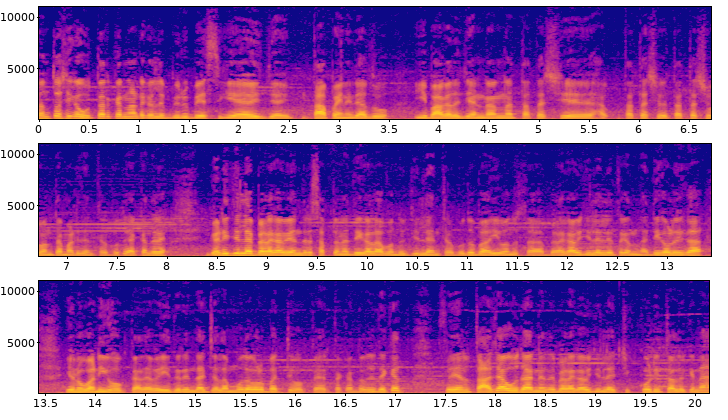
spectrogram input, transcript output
ಸಂತೋಷ್, ಈಗ ಉತ್ತರ ಕರ್ನಾಟಕದಲ್ಲಿ ಬಿರು ಬೇಸಿಗೆಯ ತಾಪ ಏನಿದೆ, ಅದು ಈ ಭಾಗದ ಜನರನ್ನು ತತಶಿ ತತಶಿ ತತಶುವಂತ ಮಾಡಿದೆ ಅಂತ ಹೇಳ್ಬೋದು. ಯಾಕಂದರೆ ಗಡಿ ಜಿಲ್ಲೆ ಬೆಳಗಾವಿ ಅಂದರೆ ಸಪ್ತ ನದಿಗಳ ಒಂದು ಜಿಲ್ಲೆ ಅಂತ ಹೇಳ್ಬೋದು. ಬ, ಈ ಒಂದು ಸ, ಬೆಳಗಾವಿ ಜಿಲ್ಲೆಯಲ್ಲಿರ್ತಕ್ಕಂಥ ನದಿಗಳು ಈಗ ಏನು ಒಣಗಿ ಹೋಗ್ತಾ ಇದ್ದಾವೆ ಇದರಿಂದ ಜಲಮೂಲಗಳು ಬತ್ತಿ ಹೋಗ್ತಾ ಇರ್ತಕ್ಕಂಥದ್ದು. ಇದಕ್ಕೆ ಏನು ತಾಜಾ ಉದಾಹರಣೆ ಅಂದರೆ ಬೆಳಗಾವಿ ಜಿಲ್ಲೆ ಚಿಕ್ಕೋಡಿ ತಾಲೂಕಿನ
